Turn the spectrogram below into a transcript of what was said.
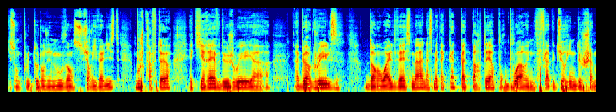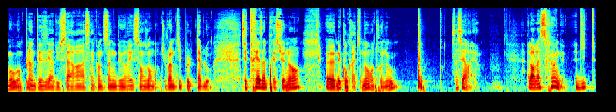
qui sont plutôt dans une mouvance survivaliste, bushcrafter, et qui rêvent de jouer à, à dans Wild vs Man à se mettre à quatre pattes par terre pour boire une flaque d'urine de chameau en plein désert du Sahara à 55 degrés sans ombre. Tu vois un petit peu le tableau. C'est très impressionnant, euh, mais concrètement, entre nous, ça sert à rien. Alors la seringue, dite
